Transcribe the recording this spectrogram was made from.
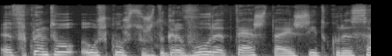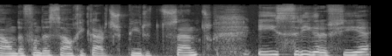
Eh, frequentou os cursos de gravura, testes e decoração da Fundação Ricardo Espírito Santo e serigrafia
